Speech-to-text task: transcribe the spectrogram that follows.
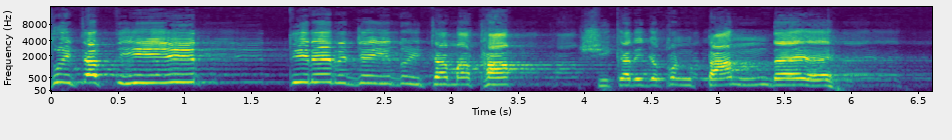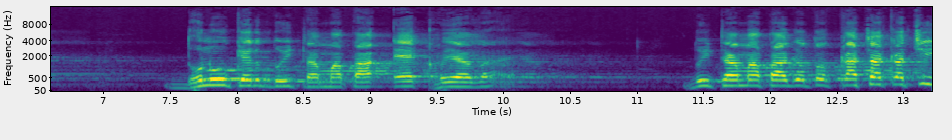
দুইটা তীর, তীরের যেই দুইটা মাথা শিকারী যখন টান দেয়, ধনুকের দুইটা মাথা এক হয়ে যায়। দুইটা মাথা যত কাছাকাছি,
